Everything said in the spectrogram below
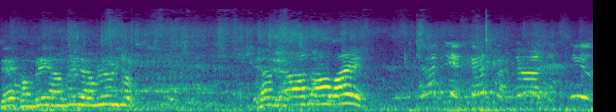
देख हमरे हमरे हमरे उठ जाओ इधर आ आ भाई That's it. That's it. That's it.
